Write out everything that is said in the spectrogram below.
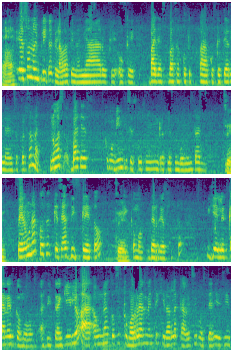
Ajá. Eso no implica que la vas a engañar o que, o que vayas, vas a, co- a coquetearle a esa persona. No es, vayas, como bien dices tú, es un reflejo involuntario. ¿no? Sí. Pero una cosa es que seas discreto, así Sí. como de reojito, y el escáner como así tranquilo, a, a una cosa es como realmente girar la cabeza y voltear y decir,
